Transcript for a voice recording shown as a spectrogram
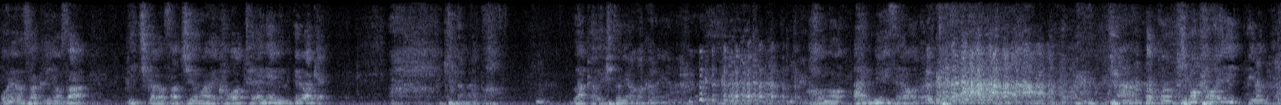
俺の作品をさ1からさ10までこう丁寧に見てるわけ。ああ来たなと。分かる人には分かるんやな。このアンニュイさが分かるちゃんとこの気も可愛いっていうこ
